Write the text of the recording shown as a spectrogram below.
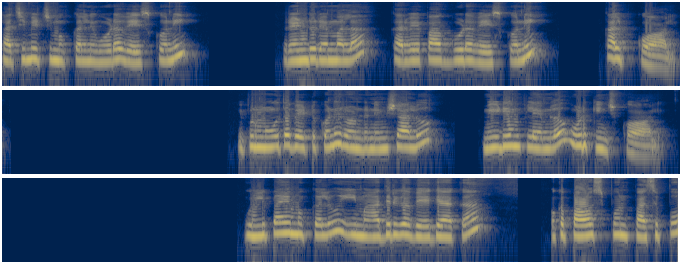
పచ్చిమిర్చి ముక్కల్ని కూడా వేసుకొని రెండు రెమ్మల కరివేపాకు కూడా వేసుకొని కలుపుకోవాలి. ఇప్పుడు మూత పెట్టుకొని రెండు నిమిషాలు మీడియం ఫ్లేమ్లో ఉడికించుకోవాలి. ఉల్లిపాయ ముక్కలు ఈ మాదిరిగా వేగాక ఒక పావు స్పూన్ పసుపు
